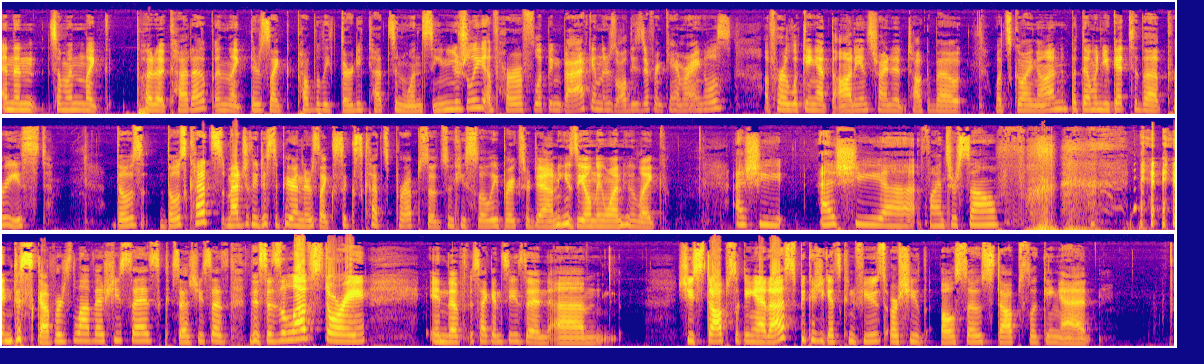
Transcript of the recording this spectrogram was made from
And then someone like put a cut up, and like there's like probably 30 cuts in one scene usually of her flipping back, and there's all these different camera angles of her looking at the audience trying to talk about what's going on. But then when you get to the priest, those those cuts magically disappear, and there's like six cuts per episode. So he slowly breaks her down. He's the only one who like as she as she uh, finds herself and discovers love, as she says, because as she says, this is a love story. In the second season, um, she stops looking at us because she gets confused, or she also stops looking at.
